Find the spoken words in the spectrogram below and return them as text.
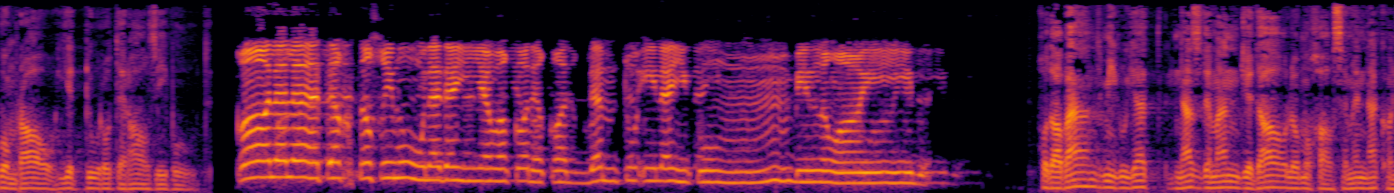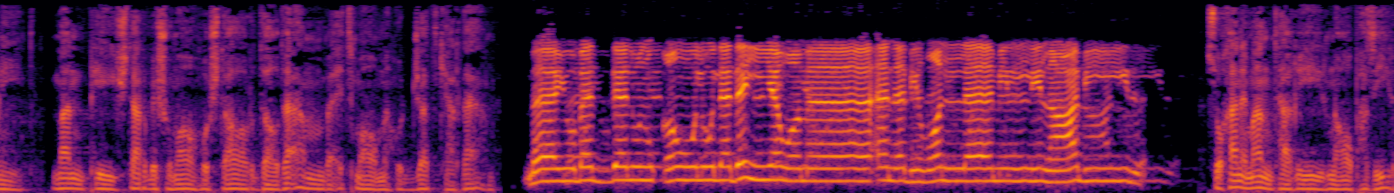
گمراهی دور و درازی بود. قال لا تختصموا لدي وقد قدمت إليكم بالوعید خداوند می‌گوید نزد من جدال و مخاسمه نکنید. من پیشتر به شما هشدار دادم و اتمام حجت کردم ما يبدل القول لدي وما انا بظلام للعبید. سخن من تغییر ناپذیر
